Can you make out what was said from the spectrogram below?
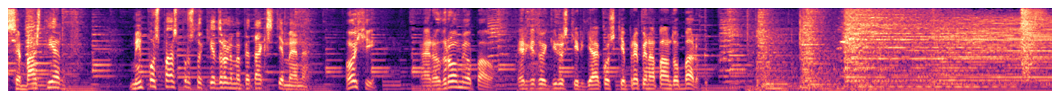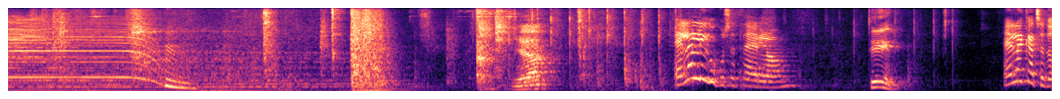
Σεμπάστιαν, μήπως πας προς το κέντρο να με πετάξεις και εμένα; Όχι, αεροδρόμιο πάω. Έρχεται ο κύριος Κυριάκος και πρέπει να πάω να τον πάρω. Γεια. Έλα λίγο που σε θέλω. Τι; Έλα κάτσε εδώ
